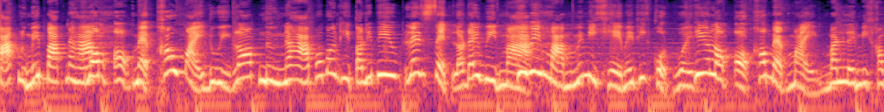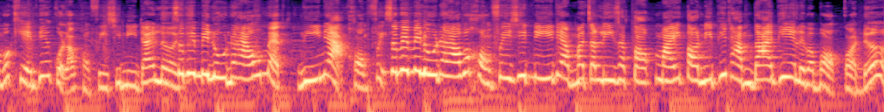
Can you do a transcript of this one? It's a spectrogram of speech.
บั๊กหรือไม่บั๊กนะคะลองออกแมปเข้าใหม่ดูอีกรอบนึงนะคะเพราะบางทีตอนที่พี่เล่นเสร็จแล้วได้วินมาพี่วิ่งมามันไม่มีเคมให้พี่กดเว้ยพี่ก็ลองออกเข้าแมปใหม่ มันเลยมีคำว่าเคมพี่ก็กดรับของฟรีชิ้นนี้ได้เลยซึ่งพี่ไม่รู้นะคะว่าแมปนี้เนี่ยของฟรีซึ่งพี่ไม่รู้นะคะว่าของฟรีชิ้นนี้เนี่ยมันจะรีสต็อกไหมตอนนี้พี่ทำได้พี่เลยมาบอกก่อนเด้อ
